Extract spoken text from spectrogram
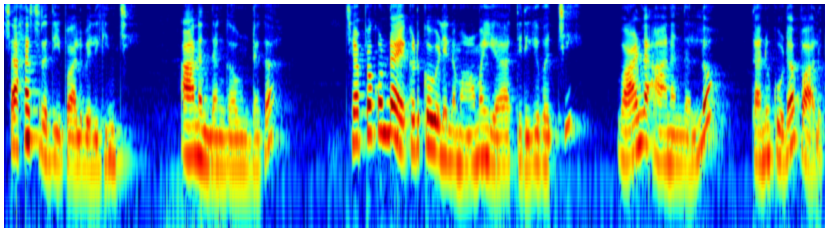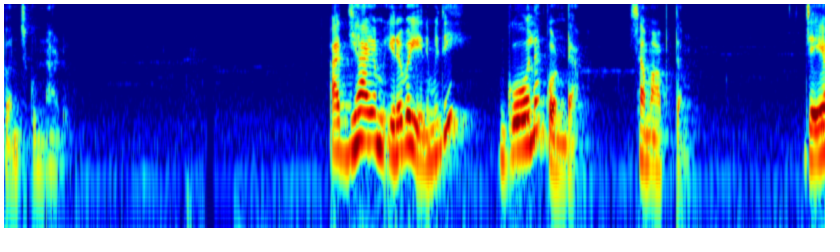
సహస్ర దీపాలు వెలిగించి ఆనందంగా ఉండగా చెప్పకుండా ఎక్కడికో వెళ్ళిన మామయ్య తిరిగి వచ్చి వాళ్ళ ఆనందంలో తను కూడా పాలు పంచుకున్నాడు. అధ్యాయం ఇరవై ఎనిమిది గోలకొండ. సమాప్తం. జయ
